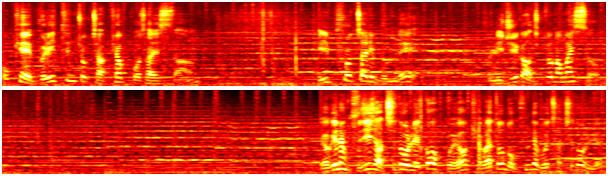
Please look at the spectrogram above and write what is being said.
오케이 브리튼 쪽 잡혔고 사실상. 1%짜리 뭔데? 분리주의가 아직도 남아있어. 여기는 굳이 자치도 올릴 거 없고요. 개발도 높은데 뭘 자치도 올려요.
